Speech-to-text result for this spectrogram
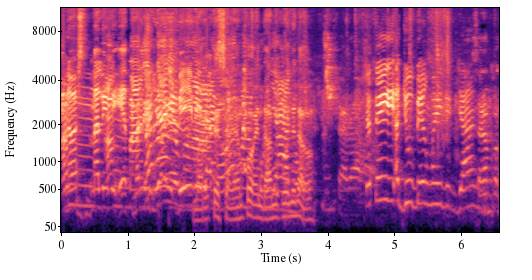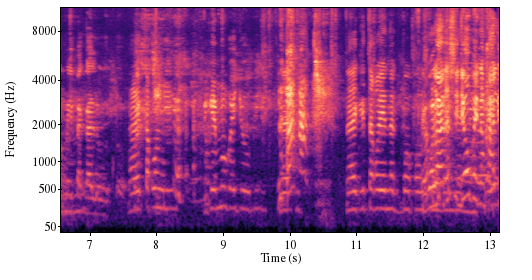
Mas maliliit. ang Maliliit yung baby lang. Marites, ayan po. Ang dami po nila oh. Dati, ajubi ang mahilig dyan. Sarap pag may tagaluto. Nakita ko, Bigay mo kay Joby. nakita ko yung nagpo-post. Wala na si Joby, nakalis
